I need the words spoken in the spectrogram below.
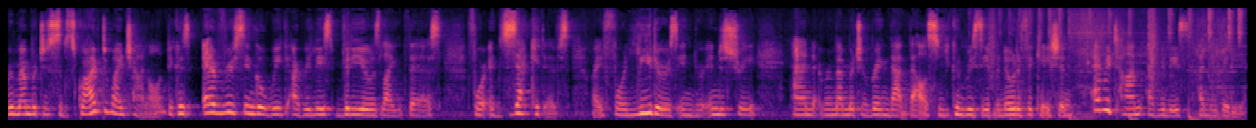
remember to subscribe to my channel because every single week I release videos like this for executives, right? For leaders in your industry. And remember to ring that bell so you can receive a notification every time I release a new video.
